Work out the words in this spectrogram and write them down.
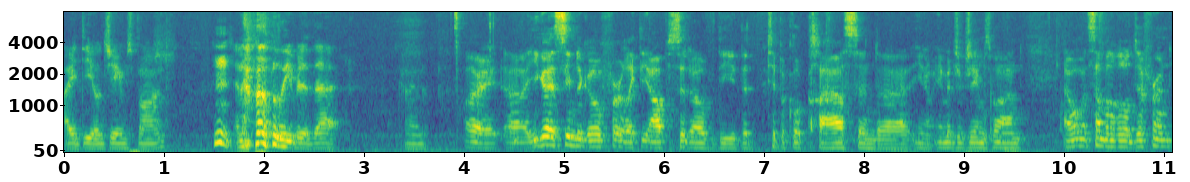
ideal James Bond, Hmm. and I'll leave it at that. Kind of. All right, uh, you guys seem to go for like the opposite of the the typical class and uh, you know image of James Bond. I went with something a little different.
